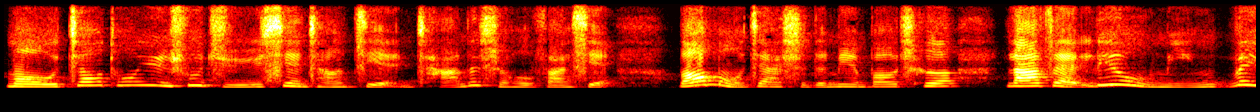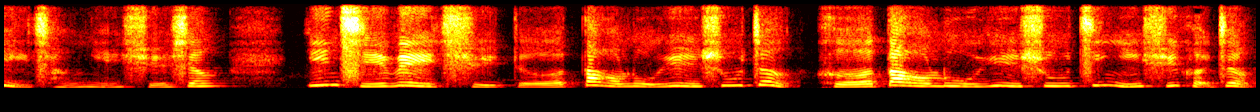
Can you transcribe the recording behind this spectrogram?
某交通运输局现场检查的时候，发现王某驾驶的面包车拉载六名未成年学生，因其未取得道路运输证和道路运输经营许可证，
